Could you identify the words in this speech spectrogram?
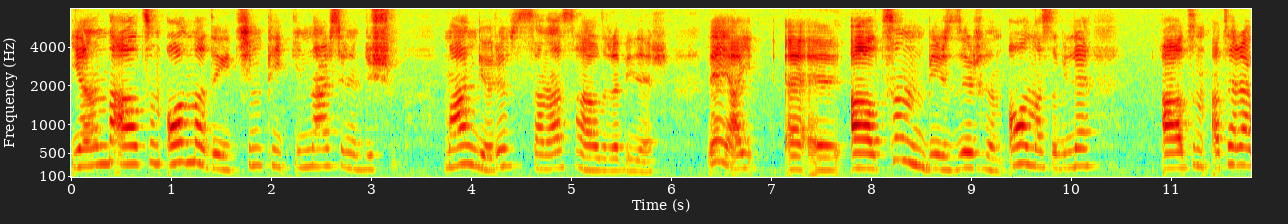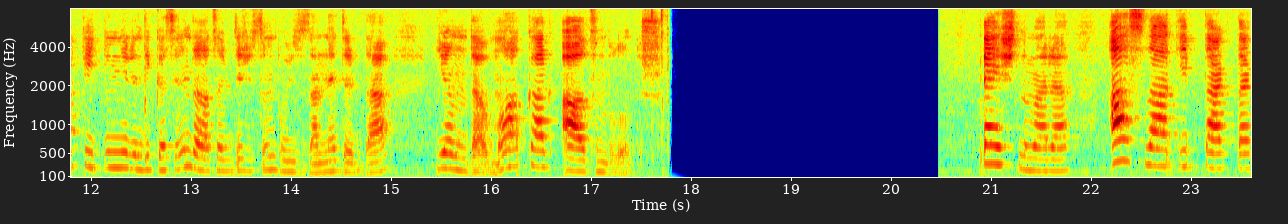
Yanında altın olmadığı için piklinler seni düşman görüp sana saldırabilir. Veya e, e, altın bir zırhın olmasa bile altın atarak piklinlerin dikkatini dağıtabilirsin. Bu yüzden nedir da yanında muhakkak altın bulunur. 5 numara. Asla Deep Dark'ta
